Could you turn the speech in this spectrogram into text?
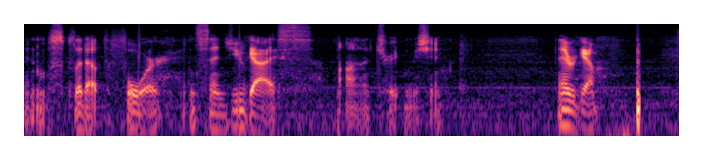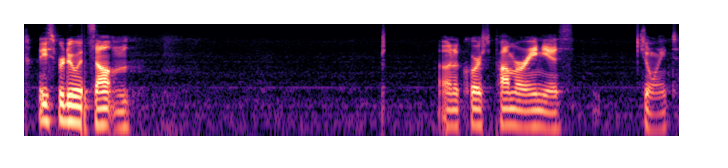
And we'll split out the four and send you guys on a trade mission. There we go. At least we're doing something. Oh, and of course, Pomerania's joint.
